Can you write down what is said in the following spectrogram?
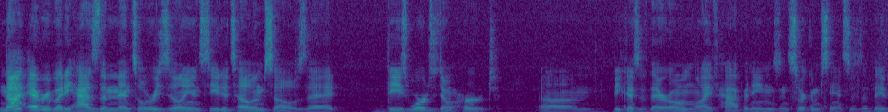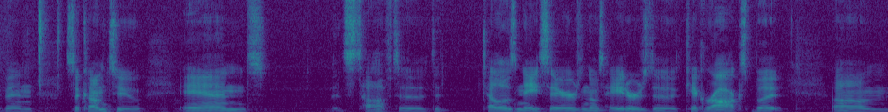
not everybody has the mental resiliency to tell themselves that these words don't hurt um, because of their own life happenings and circumstances that they've been succumbed to, and it's tough to, to tell those naysayers and those haters to kick rocks, but um,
